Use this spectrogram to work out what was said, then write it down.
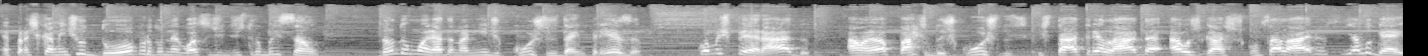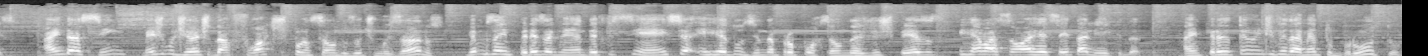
é praticamente o dobro do negócio de distribuição. Dando uma olhada na linha de custos da empresa, como esperado, a maior parte dos custos está atrelada aos gastos com salários e aluguéis. Ainda assim, mesmo diante da forte expansão dos últimos anos, vemos a empresa ganhando eficiência e reduzindo a proporção das despesas em relação à receita líquida. A empresa tem um endividamento bruto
